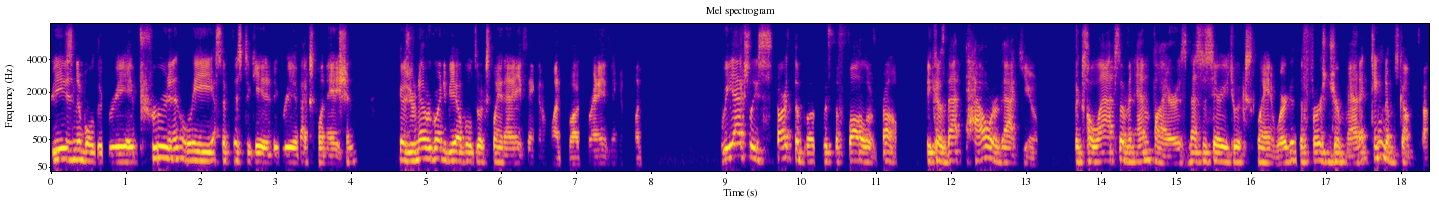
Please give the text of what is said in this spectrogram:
reasonable degree, a prudently sophisticated degree of explanation, because you're never going to be able to explain anything in one book or anything in one. We actually start the book with the fall of Rome because that power vacuum, the collapse of an empire, is necessary to explain where did the first Germanic kingdoms come from?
